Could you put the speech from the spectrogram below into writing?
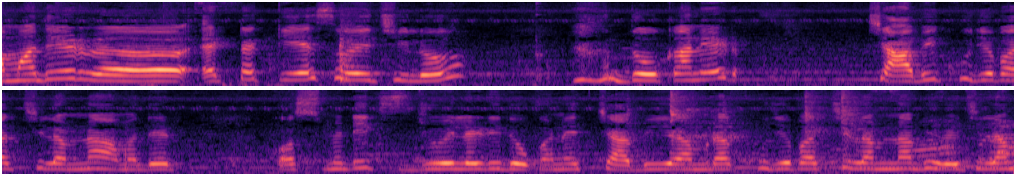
আমাদের একটা কেস হয়েছিল। দোকানের চাবি খুঁজে পাচ্ছিলাম না আমাদের কসমেটিক্স জুয়েলারি দোকানের চাবি আমরা খুঁজে পাচ্ছিলাম না ভেবেছিলাম।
